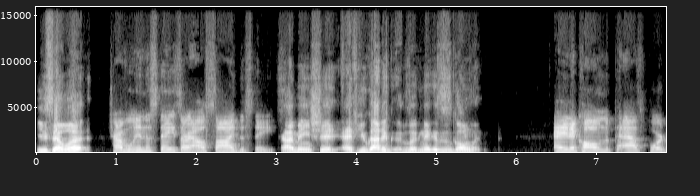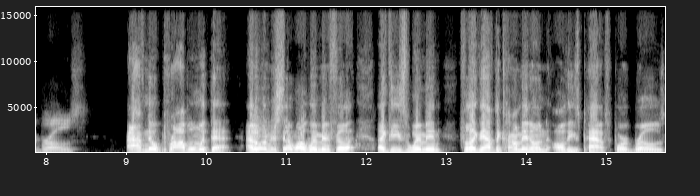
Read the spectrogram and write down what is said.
you said what? Travel in the states or outside the states? I mean, shit. If you got to look, niggas is going. Hey, they call them the passport bros. I have no problem with that. I don't understand why women feel like, like these women feel like they have to comment on all these passport bros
